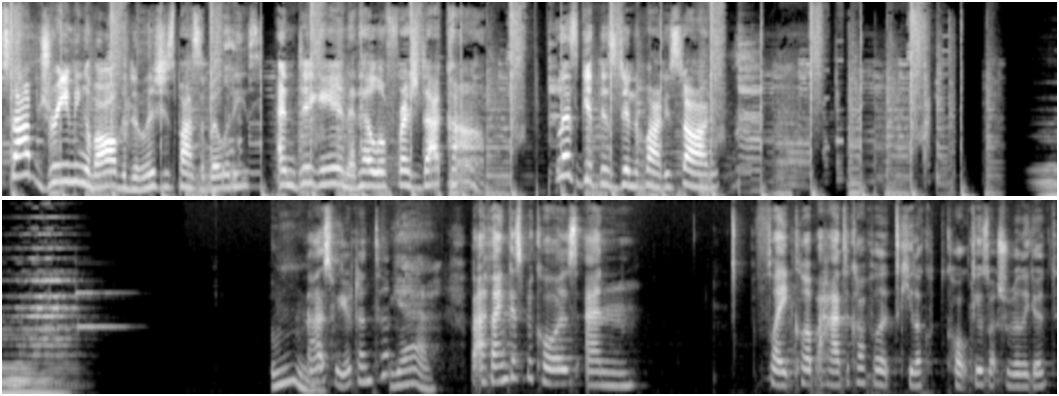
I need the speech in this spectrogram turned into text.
Stop dreaming of all the delicious possibilities and dig in at HelloFresh.com. Let's get this dinner party started. Mm. That's weird, isn't it? Yeah. But I think it's because in Flight Club, I had a couple of tequila co- cocktails, which were really good.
